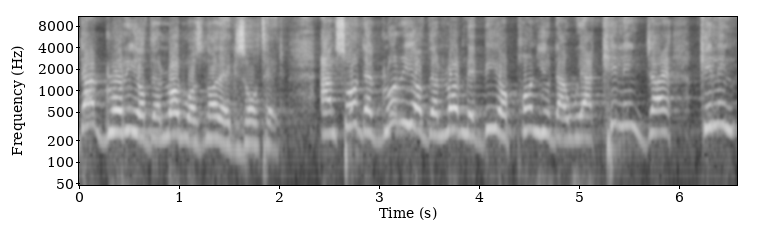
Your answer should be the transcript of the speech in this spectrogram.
That glory of the Lord was not exalted. And so the glory of the Lord may be upon you that we are killing, killing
